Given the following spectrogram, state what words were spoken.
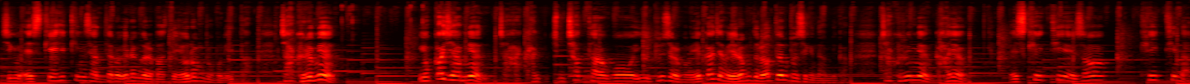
지금 SK 해킹 사태로 이런 걸 봤을 때 이런 부분이 있다. 자 그러면 여기까지 하면 자 각- 지금 차트하고 이 분석을 보면 여기까지 하면 여러분들 어떤 분석이 나옵니까? 자 그러면 과연 SKT에서 KT나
